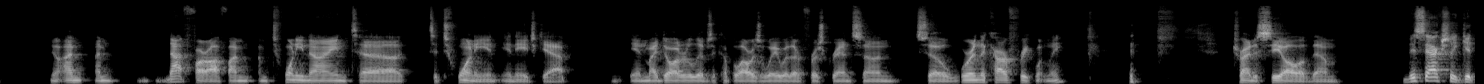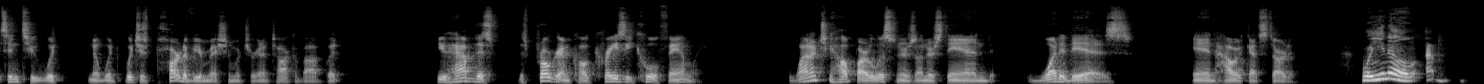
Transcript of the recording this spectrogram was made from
you know, I'm I'm not far off. I'm I'm 29 to to 20 in, in age gap, and my daughter lives a couple hours away with our first grandson. So we're in the car frequently, trying to see all of them. This actually gets into what you know, which, which is part of your mission, which we're going to talk about. But you have this this program called Crazy Cool Family. Why don't you help our listeners understand what it is and how it got started? Well, you know,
